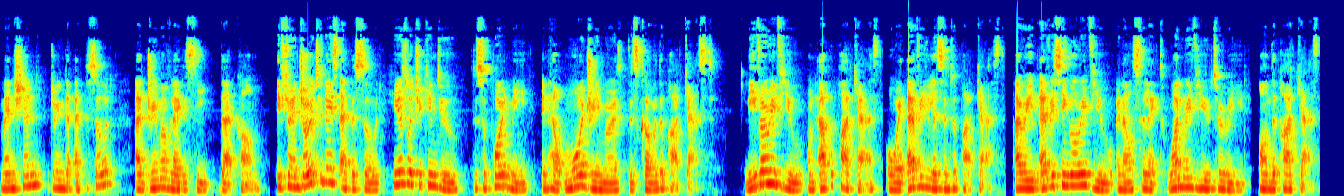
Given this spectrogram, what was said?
mentioned during the episode at dreamoflegacy.com. If you enjoyed today's episode, here's what you can do to support me and help more dreamers discover the podcast. Leave a review on Apple Podcast or wherever you listen to podcasts. I read every single review and I'll select one review to read on the podcast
